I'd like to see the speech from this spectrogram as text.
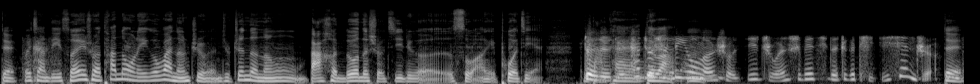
对，会降低。所以说，他弄了一个万能指纹，就真的能把很多的手机这个锁啊给破解，给打对对对，开，它就是利用了手机指纹识别器的这个体积限制。对，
